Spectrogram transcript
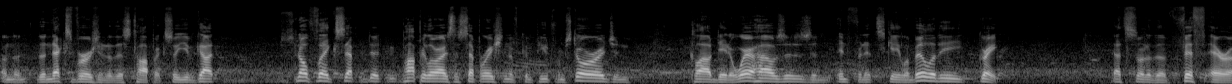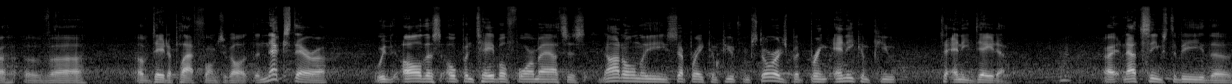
on the, the next version of this topic. So you've got Snowflake popularized the separation of compute from storage and cloud data warehouses and infinite scalability, great. That's sort of the fifth era of, uh, of data platforms, we call it. The next era with all this open table formats is not only separate compute from storage, but bring any compute to any data. Right, and that seems to be the,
